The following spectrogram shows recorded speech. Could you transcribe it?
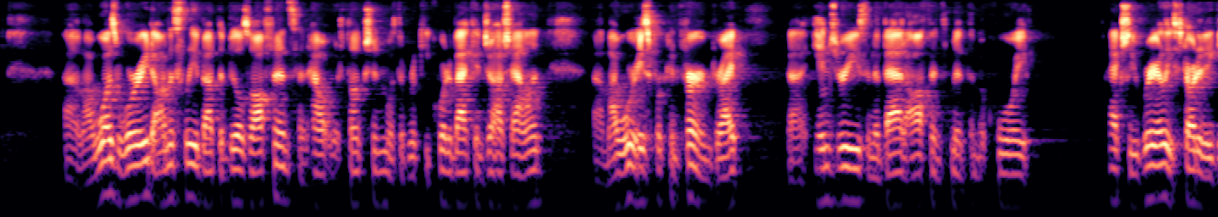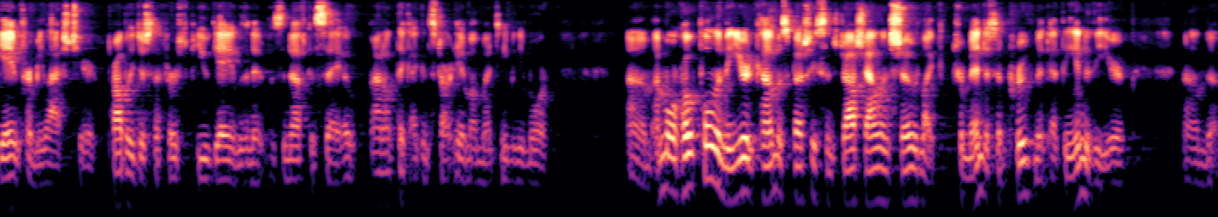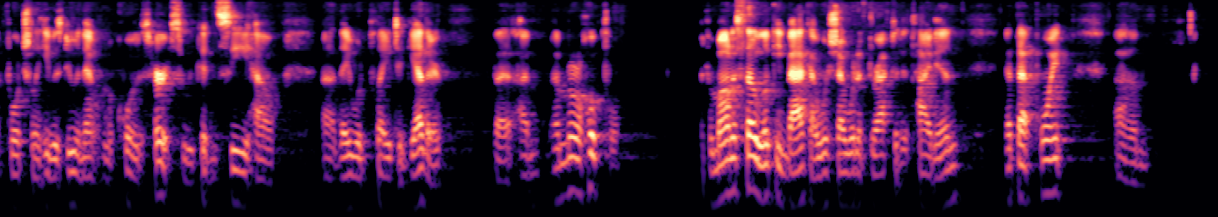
Um, I was worried, honestly, about the Bills' offense and how it would function with a rookie quarterback and Josh Allen. Uh, my worries were confirmed, right? Uh, injuries and a bad offense meant that McCoy actually rarely started a game for me last year. Probably just the first few games, and it was enough to say, oh, I don't think I can start him on my team anymore. Um, I'm more hopeful in the year to come, especially since Josh Allen showed like tremendous improvement at the end of the year. Um, unfortunately, he was doing that when McCoy was hurt, so we couldn't see how uh, they would play together. But I'm, I'm more hopeful. If I'm honest, though, looking back, I wish I would have drafted a tight end at that point. Um,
